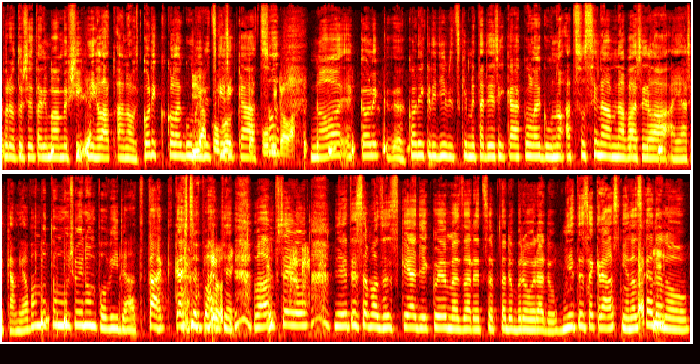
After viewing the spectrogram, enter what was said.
protože tady máme všichni hlad, ano. Kolik kolegů mi vždycky říká, co, povídala. no, kolik, kolik lidí vždycky mi tady říká kolegů, no a co si nám navařila? A já říkám, já vám o tom můžu jenom povídat. Tak, každopádně vám přeju, mějte se moc hezky a děkujeme za recept a dobrou radu. Mějte se krásně, nashledanou.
